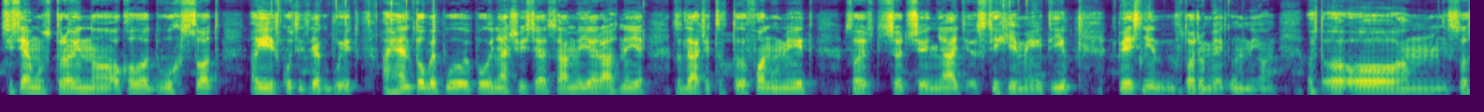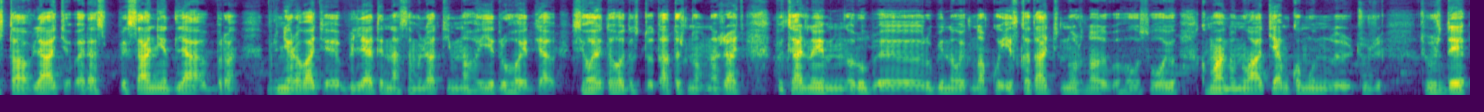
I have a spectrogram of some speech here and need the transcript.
в систему встроено около 200 а и искусственный интеллект будет. Агентов, выпол- выполняющихся самые разные задачи. Т- Телефон умеет со- сочинять стихи, имеет и песни тоже умеет умный он. Ост- о- о, м, составлять расписание для бро- бронировать э, билеты на самолет и многое другое. Для всего этого достаточно нажать специальную м, руб- э, рубиновую кнопку и сказать нужно голосовую команду. Ну а тем, кому м, чуж- чужды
